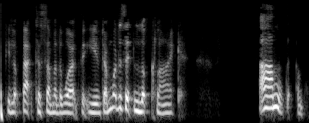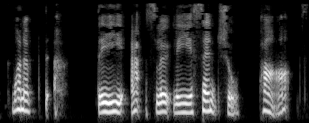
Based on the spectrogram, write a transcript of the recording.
If you look back to some of the work that you've done, what does it look like? Um, one of the absolutely essential parts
